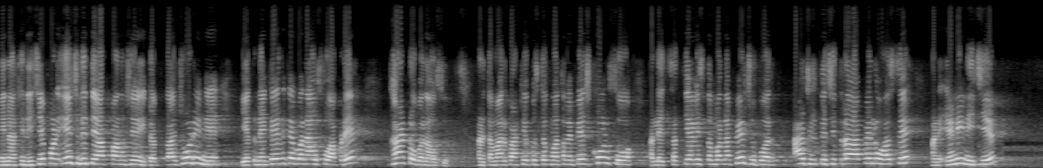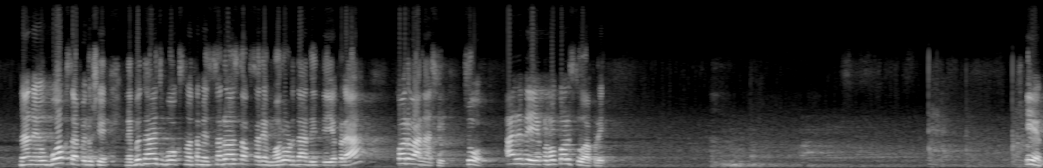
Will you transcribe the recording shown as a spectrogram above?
એનાથી નીચે પણ એ જ રીતે આપવાનું છે, એ ટપકા જોડીને એકને કઈ રીતે બનાવશું આપણે? ઘાટો બનાવશું. અને તમારા પાઠ્યપુસ્તકમાં તમે પેજ ખોલશો, એટલે સત્યાવીસ નંબરના પેજ ઉપર આ જ રીતે ચિત્ર આપેલું હશે. અને એની નીચે નાના એવું બોક્સ આપેલું છે. અને બધા જ બોક્સમાં તમે સરસ અક્ષરે મરોડદાર રીતે એકડા કરવાના છે. જો, આ રીતે એકડો કરશું આપણે. એક.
